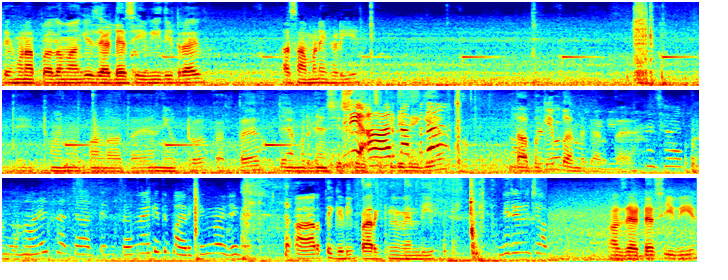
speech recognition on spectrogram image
ਤੇ ਹੁਣ ਆਪਾਂ ਲਵਾਂਗੇ ZS EV ਦੀ ਡਰਾਈਵ ਆ ਸਾਹਮਣੇ ਖੜੀ ਹੈ। ਤੇ ਇੱਥੋਂ ਇਹਨੂੰ ਆਪਾਂ ਲਾਤਾ ਹੈ ਨਿਊਟਰਲ ਕਰਤਾ ਹੈ ਤੇ ਐਮਰਜੈਂਸੀ ਸਵਿਚ ਜਿਹੜੀ ਹੈਗੀ ਆ। ਦੱਬ ਕੇ ਬੰਦ ਕਰਤਾ ਹੈ ਅੱਛਾ ਆਰਤੀ ਹਾਂ ਇਹ ਸੱਚ ਆਰਤੀ ਸਭ ਮੈਂ ਕਿਤੇ ਪਾਰਕਿੰਗ ਹੋ ਜਾਏਗੀ ਆਰ ਤੇ ਕਿਹੜੀ ਪਾਰਕਿੰਗ ਪੈਂਦੀ ਹੈ ਵੀਰੇ ਨੂੰ ਚੌਕ ਆ ZS EV ਹੈ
